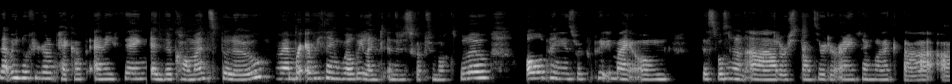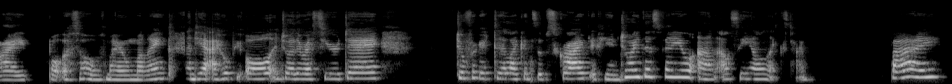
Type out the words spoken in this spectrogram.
Let me know if you're going to pick up anything in the comments below. Remember, everything will be linked in the description box below. All opinions were completely my own. This wasn't an ad or sponsored or anything like that. I bought this all with my own money. And yeah, I hope you all enjoy the rest of your day. Don't forget to like and subscribe if you enjoyed this video and I'll see you all next time. Bye!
